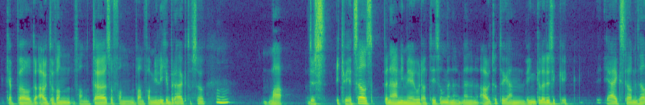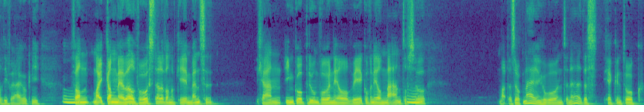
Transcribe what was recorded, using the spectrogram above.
ik heb wel de auto van, van thuis of van, van familie gebruikt of zo. Maar dus ik weet zelfs bijna niet meer hoe dat is om met een, met een auto te gaan winkelen. Dus ik, ik, ja, ik stel mezelf die vraag ook niet. Van, maar ik kan mij wel voorstellen van oké, mensen gaan inkoop doen voor een hele week of een hele maand of zo. Maar dat is ook maar een gewoonte. Hè? Dus, jij kunt ook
